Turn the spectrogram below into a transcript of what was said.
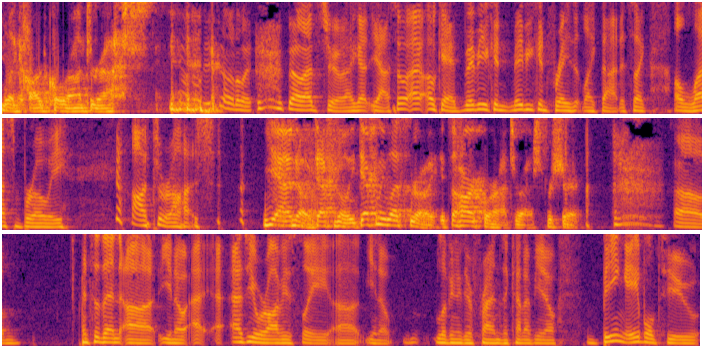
like hardcore entourage. totally, totally. No, that's true. I got yeah. So uh, okay, maybe you can maybe you can phrase it like that. It's like a less broy entourage. Yeah, no, definitely, definitely less growing. It's a hardcore entourage for sure. um, and so then, uh, you know, as you were obviously, uh, you know, living with your friends and kind of, you know, being able to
